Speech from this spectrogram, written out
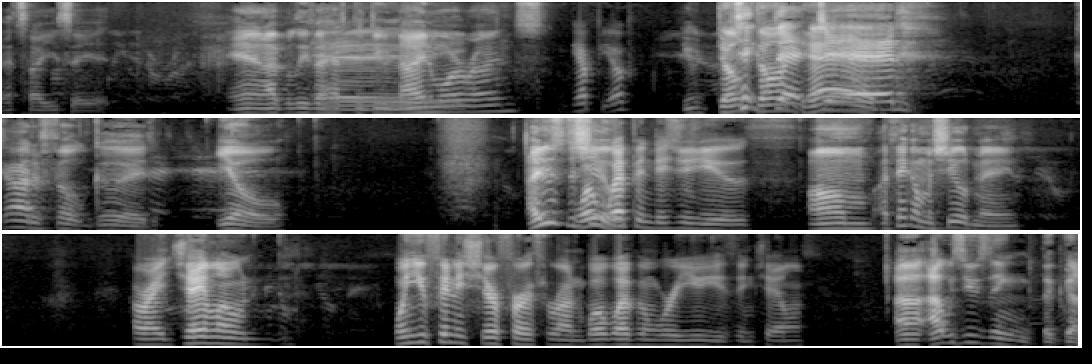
that's how you say it. And I believe I have to do nine more runs. Yep, yep. You dunked on dad. God, it felt good. Yo, I used the what shield. What weapon did you use? Um, I think I'm a shield main. All right, Jalen. When you finished your first run, what weapon were you using, Jalen? Uh, I was using the gun.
